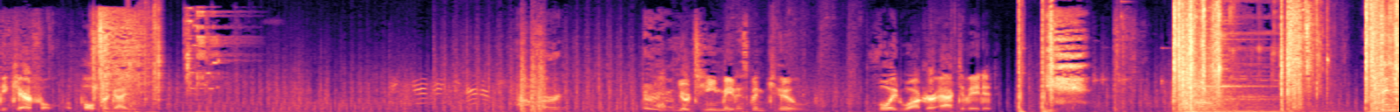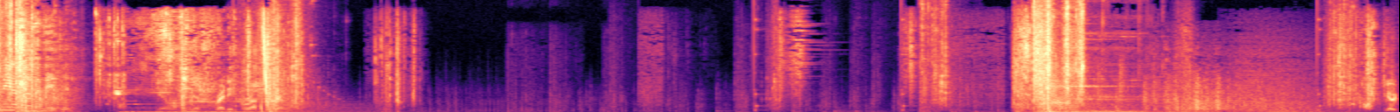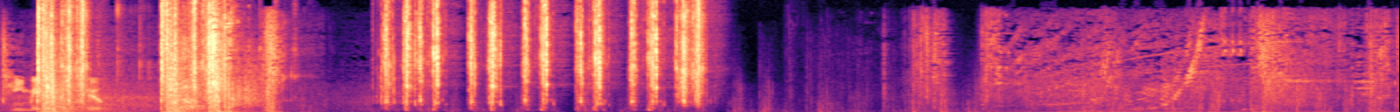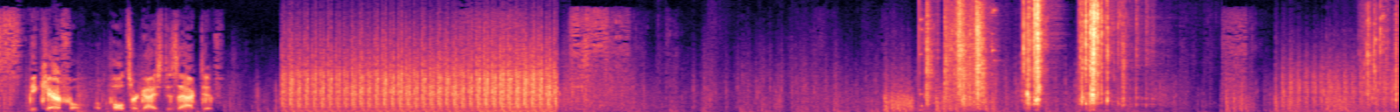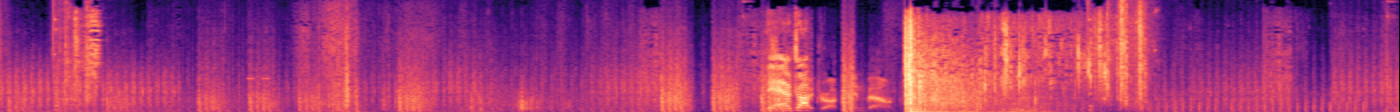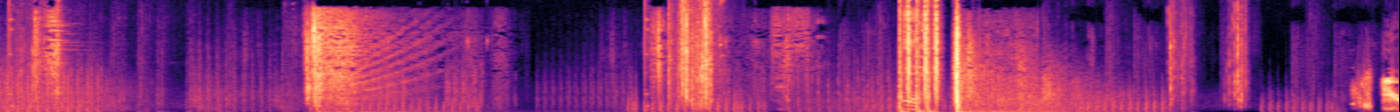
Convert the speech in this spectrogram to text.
Be careful, a poltergeist. Your teammate has been killed. Voidwalker activated. Enemy eliminated. Just ready for upgrade. Your teammate has been killed. Careful, a poltergeist is active. The airdrop. Drop inbound.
